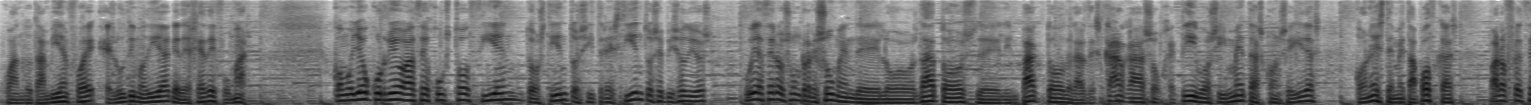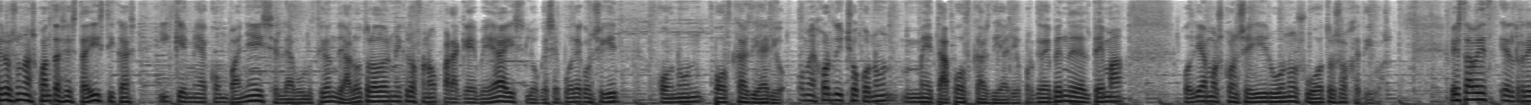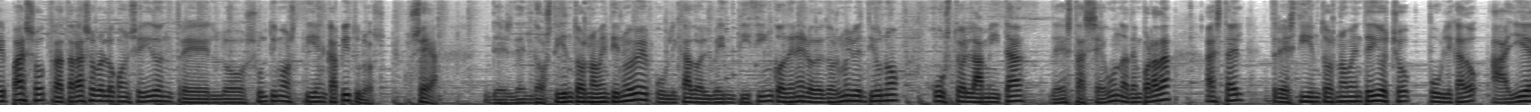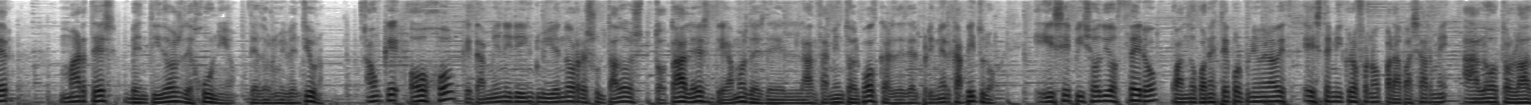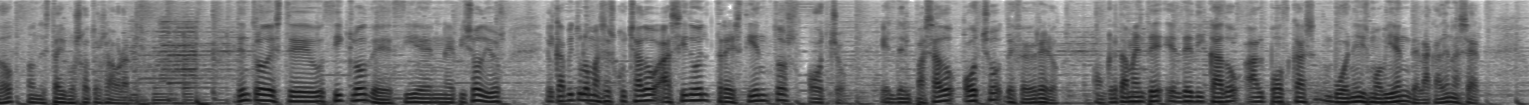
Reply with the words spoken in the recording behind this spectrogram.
cuando también fue el último día que dejé de fumar. Como ya ocurrió hace justo 100, 200 y 300 episodios, voy a haceros un resumen de los datos, del impacto, de las descargas, objetivos y metas conseguidas con este Metapodcast para ofreceros unas cuantas estadísticas y que me acompañéis en la evolución de al otro lado del micrófono para que veáis lo que se puede conseguir con un podcast diario, o mejor dicho, con un Metapodcast diario, porque depende del tema podríamos conseguir unos u otros objetivos. Esta vez el repaso tratará sobre lo conseguido entre los últimos 100 capítulos, o sea, desde el 299, publicado el 25 de enero de 2021, justo en la mitad de esta segunda temporada, hasta el 398, publicado ayer, martes 22 de junio de 2021. Aunque ojo que también iré incluyendo resultados totales, digamos, desde el lanzamiento del podcast, desde el primer capítulo ese episodio cero cuando conecté por primera vez este micrófono para pasarme al otro lado donde estáis vosotros ahora mismo. Dentro de este ciclo de 100 episodios, el capítulo más escuchado ha sido el 308, el del pasado 8 de febrero, concretamente el dedicado al podcast Buenismo Bien de la cadena Ser,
